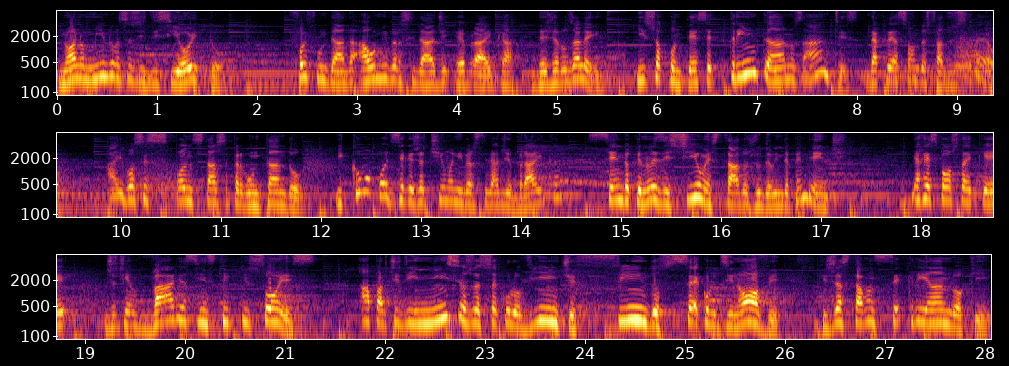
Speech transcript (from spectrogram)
No ano 1918, foi fundada a Universidade Hebraica de Jerusalém. Isso acontece 30 anos antes da criação do Estado de Israel. Aí vocês podem estar se perguntando: e como pode ser que já tinha uma universidade hebraica, sendo que não existia um Estado judeu independente? E a resposta é que já tinha várias instituições. A partir de inícios do século XX, fim do século XIX, que já estavam se criando aqui.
